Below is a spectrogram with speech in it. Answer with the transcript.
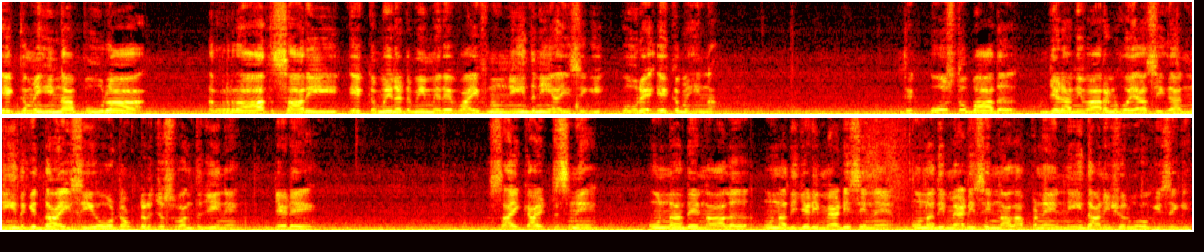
ਇੱਕ ਮਹੀਨਾ ਪੂਰਾ ਰਾਤ ਸਾਰੀ 1 ਮਿੰਟ ਵੀ ਮੇਰੇ ਵਾਈਫ ਨੂੰ ਨੀਂਦ ਨਹੀਂ ਆਈ ਸੀਗੀ, ਪੂਰੇ 1 ਮਹੀਨਾ। ਤੇ ਉਸ ਤੋਂ ਬਾਅਦ ਜਿਹੜਾ ਨਿਵਾਰਨ ਹੋਇਆ ਸੀਗਾ, ਨੀਂਦ ਕਿੱਦਾਂ ਆਈ ਸੀ, ਉਹ ਡਾਕਟਰ ਜਸਵੰਤ ਜੀ ਨੇ, ਜਿਹੜੇ ਸਾਈਕਾਇਟ੍ਰਿਸਟ ਨੇ, ਉਹਨਾਂ ਦੇ ਨਾਲ, ਉਹਨਾਂ ਦੀ ਜਿਹੜੀ ਮੈਡੀਸਿਨ ਨੇ, ਉਹਨਾਂ ਦੀ ਮੈਡੀਸਿਨ ਨਾਲ ਆਪਣੇ ਨੀਂਦ ਆਣੀ ਸ਼ੁਰੂ ਹੋ ਗਈ ਸੀਗੀ।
